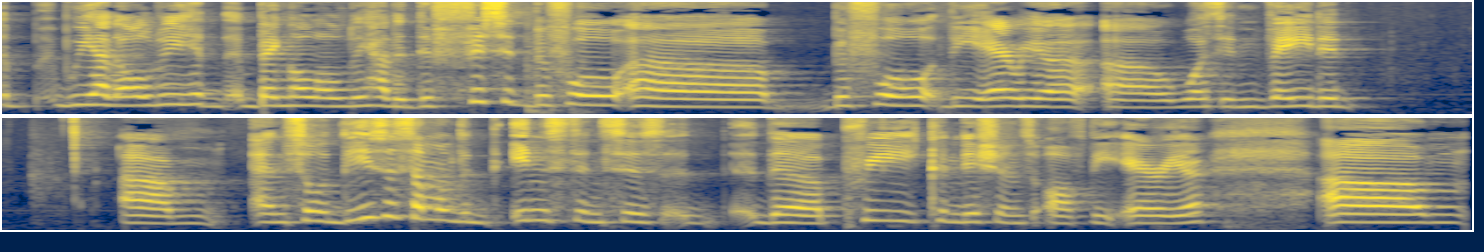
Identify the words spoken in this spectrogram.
the, we had already had, Bengal already had a deficit before uh, before the area uh, was invaded. Um, and so these are some of the instances, the preconditions of the area. Um,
